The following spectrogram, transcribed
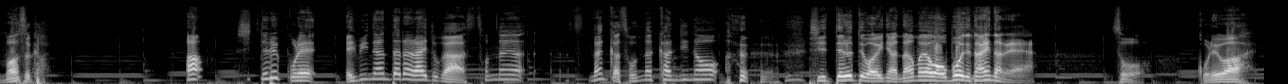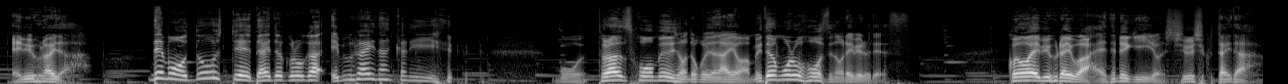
まさか。あ、知ってる？これ、エビなんたらライトが、そんな、なんかそんな感じの 知ってるって割には名前は覚えてないんだね。そう。これは、エビフライだ。でも、どうして台所がエビフライなんかに もう、トランスフォーメーションどころじゃないわ。メタモルフォーゼのレベルです。このエビフライはエネルギーの凝縮体だ。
